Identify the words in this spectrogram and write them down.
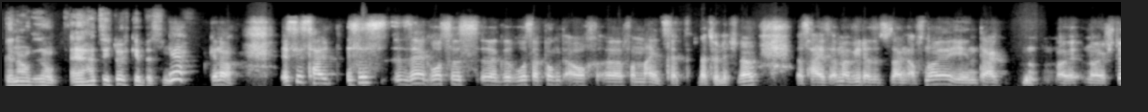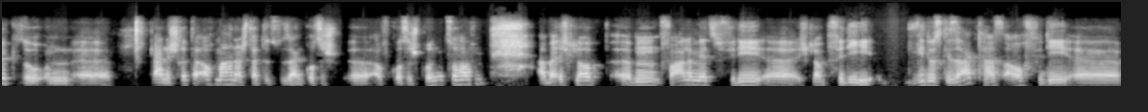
genau so. Er hat sich durchgebissen. Ja, genau. Es ist halt, es ist ein sehr großes, äh, großer Punkt auch äh, vom Mindset natürlich. Ne? Das heißt immer wieder sozusagen aufs Neue, jeden Tag neue, neues Stück, so und äh, kleine Schritte auch machen, anstatt sozusagen große, äh, auf große Sprünge zu hoffen. Aber ich glaube, ähm, vor allem jetzt für die, äh, ich glaube für die wie du es gesagt hast, auch für die, äh,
